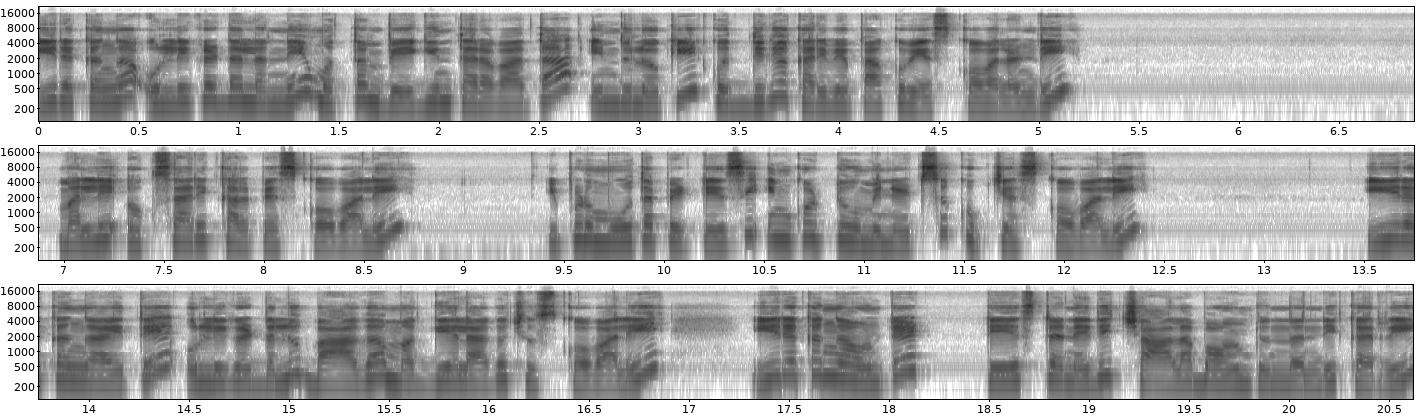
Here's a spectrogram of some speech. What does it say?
ఈ రకంగా ఉల్లిగడ్డలన్నీ మొత్తం వేగిన తర్వాత ఇందులోకి కొద్దిగా కరివేపాకు వేసుకోవాలండి. మళ్ళీ ఒకసారి కలిపేసుకోవాలి. ఇప్పుడు మూత పెట్టేసి ఇంకో టూ మినిట్స్ కుక్ చేసుకోవాలి. ఈ రకంగా అయితే ఉల్లిగడ్డలు బాగా మగ్గేలాగా చూసుకోవాలి. ఈ రకంగా ఉంటే టేస్ట్ అనేది చాలా బాగుంటుందండి కర్రీ.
